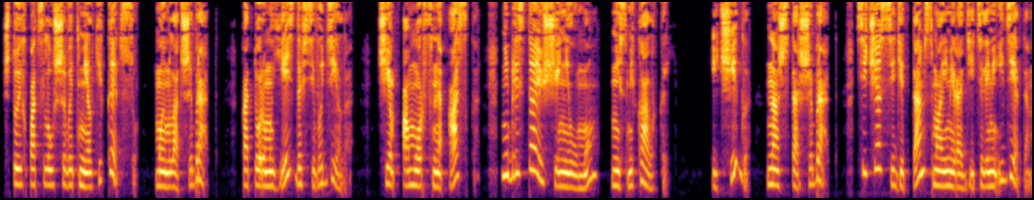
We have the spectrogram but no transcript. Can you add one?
что их подслушивает мелкий Кэтсу, мой младший брат которому есть до всего дела, чем аморфная аска, не блистающая ни умом, ни смекалкой. И Чига, наш старший брат, сейчас сидит там с моими родителями и дедом.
